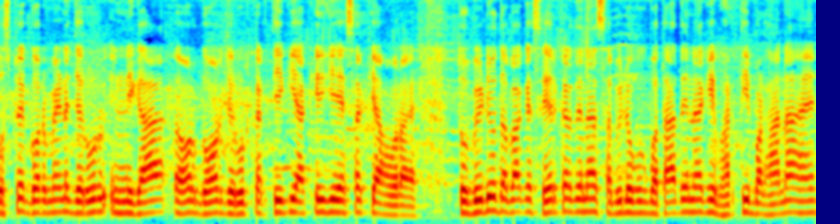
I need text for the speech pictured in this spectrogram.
उस पर गवर्नमेंट ज़रूर निगाह और गौर ज़रूर करती है कि आखिर ये ऐसा क्या हो रहा है। तो वीडियो दबा के शेयर कर देना, सभी लोगों को बता देना कि भर्ती बढ़ाना है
